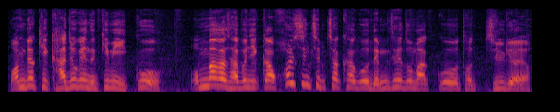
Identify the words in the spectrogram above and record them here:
완벽히 가족의 느낌이 있고 엄마가 잡으니까 훨씬 침착하고 냄새도 맡고 더 즐겨요.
